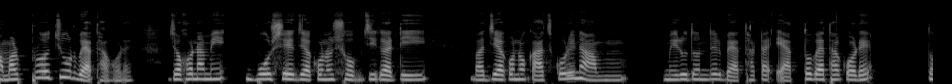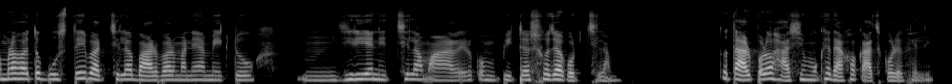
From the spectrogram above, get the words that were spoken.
আমার প্রচুর ব্যথা করে। যখন আমি বসে যে কোনো সবজি কাটি বা যে কোনো কাজ করি না মেরুদণ্ডের ব্যথাটা এত ব্যথা করে। তোমরা হয়তো বুঝতেই পারছিলা, বারবার মানে আমি একটু ঝিরিয়ে নিচ্ছিলাম আর এরকম পিঠটা সোজা করছিলাম। তো তারপরেও হাসি মুখে দেখো কাজ করে ফেলি।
